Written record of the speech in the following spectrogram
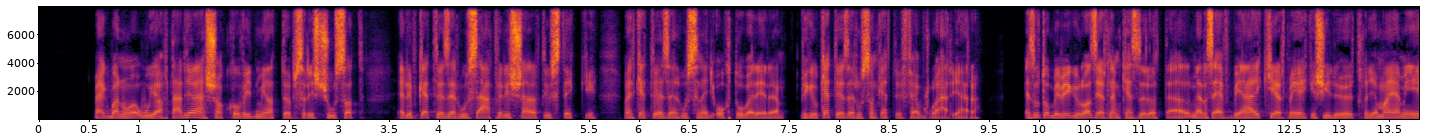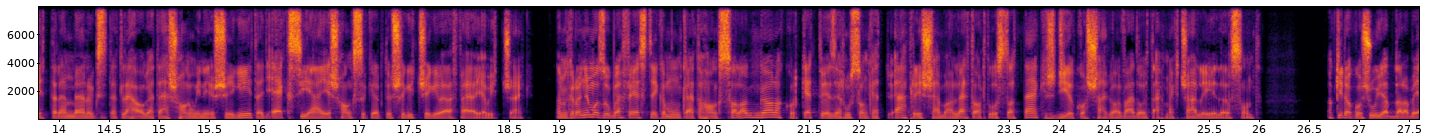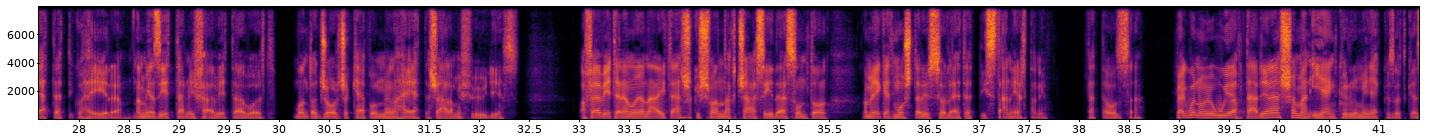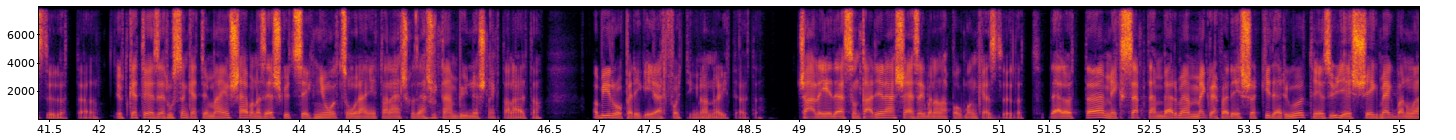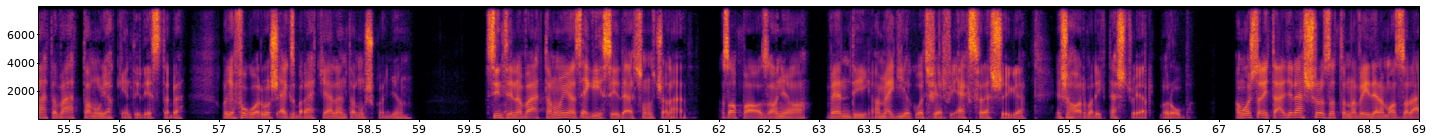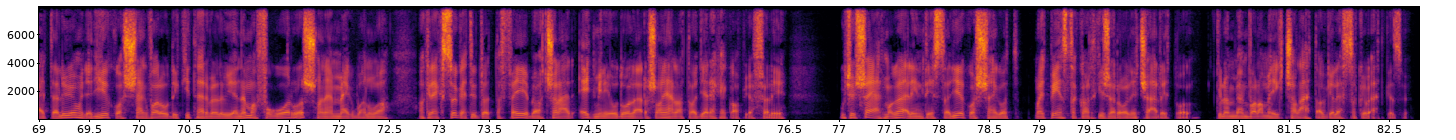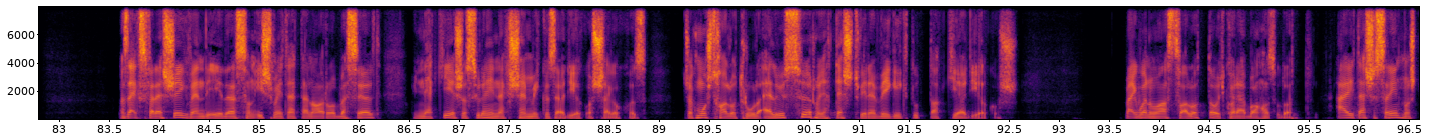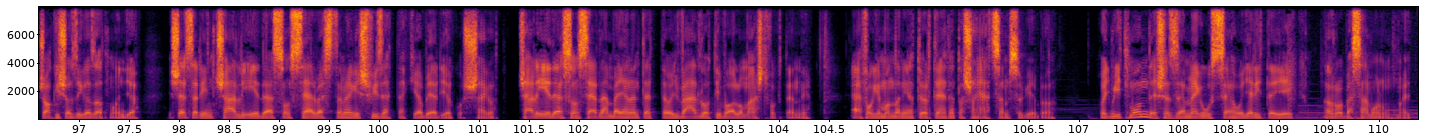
Megbanul a újabb tárgyalása a Covid miatt többször is csúszott. Előbb 2020 áprilisára tűzték ki, majd 2021 októberére, végül 2022 februárjára. Ez utóbbi végül azért nem kezdődött el, mert az FBI kért még egy kis időt, hogy a Miami étteremben rögzített lehallgatás hangminőségét egy XCI és hangszakértő segítségével feljavítsák. Amikor a nyomozók befejezték a munkát a hangszalaggal, akkor 2022 áprilisában letartóztatták és gyilkossággal vádolták meg Charlie Edelsont. A kirakós újabb darabját tettük a helyére, ami az éttermi felvétel volt, mondta Georgia Kappelman a helyettes állami főügyész. A felvételen olyan állítások is vannak Charles Edelsontól, amelyeket most először lehetett tisztán érteni, tette hozzá. Megvan olyan újabb tárgyalása már ilyen körülmények között kezdődött el. Őt 2022. májusában az esküdszék 8 órányi tanácskozás után bűnösnek találta. A bíró pedig életfogytiglanra ítélte. Charlie Edelson tárgyalása ezekben a napokban kezdődött, de előtte, még szeptemberben meglepedésre kiderült, hogy az ügyészség megbanulált a vád tanújaként idézte be, hogy a fogorvos ex-barátja ellen tanúskodjon. Szintén a vád tanulja az egész Edelson család. Az apa, az anya, Wendy, a meggyilkolt férfi ex-felesége és a harmadik testvér, Rob. A mostani tárgyalássorozaton a védelem azzal állt elő, hogy a gyilkosság valódi kitervelője nem a fogorvos, hanem megbanua, akinek szöget ütött a fejébe a család 1 millió dolláros ajánlata a gyerekek apja felé. Úgyhogy saját maga elintézte a gyilkosságot, majd pénzt akart kizsarolni Charlie-tól. Különben valamelyik családtagja lesz a következő. Az ex-feleség Wendy Edelson ismételten arról beszélt, hogy neki és a szüleinek semmi köze a gyilkosságokhoz. Csak most hallott róla először, hogy a testvére végig tudta, ki a gyilkos. Megvanul azt vallotta, hogy korábban hazudott. Állítása szerint most csak is az igazat mondja, és ez szerint Charlie Edelson szervezte meg és fizette ki a bérgyilkosságot. Charlie Edelson szerdán bejelentette, hogy vádlotti vallomást fog tenni. El fogja mondani a történetet a saját szemszögéből. Hogy mit mond, és ezzel megúszja, hogy elítéljék, arról beszámolunk majd.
